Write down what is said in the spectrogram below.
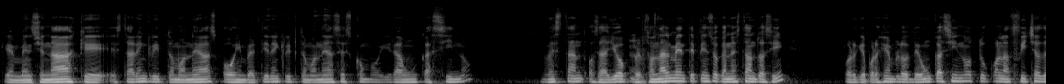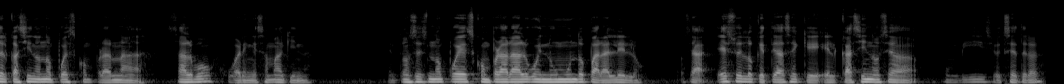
que mencionabas que estar en criptomonedas o invertir en criptomonedas es como ir a un casino. No es tanto, o sea, yo personalmente pienso que no es tanto así, porque por ejemplo, de un casino, tú con las fichas del casino no puedes comprar nada, salvo jugar en esa máquina. Entonces no puedes comprar algo en un mundo paralelo. O sea, eso es lo que te hace que el casino sea un vicio, etcétera,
